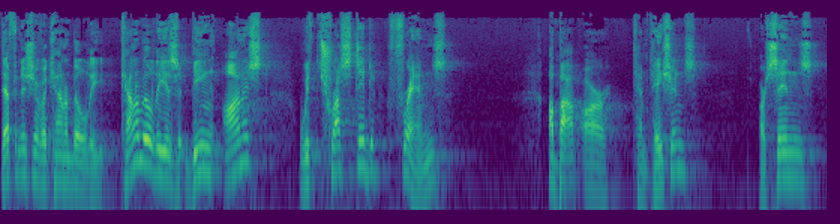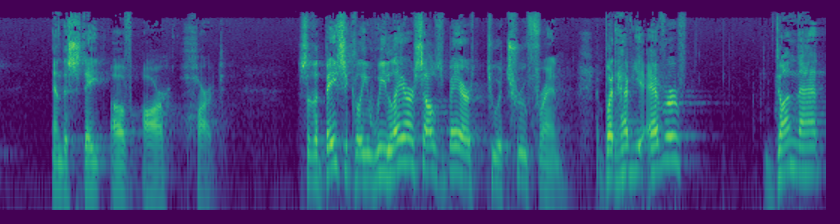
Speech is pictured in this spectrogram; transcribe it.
Definition of accountability accountability is being honest with trusted friends about our temptations, our sins, and the state of our heart. So that basically we lay ourselves bare to a true friend. But have you ever done that?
